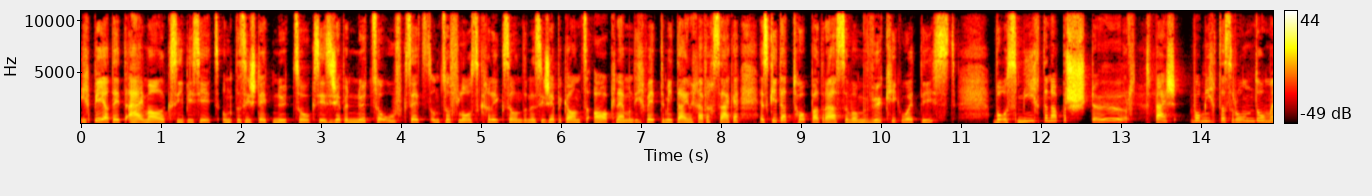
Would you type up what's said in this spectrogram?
ich bin ja dort einmal bis jetzt und das ist dort nicht so gewesen. Es ist eben nicht so aufgesetzt und so floskelig, sondern es ist eben ganz angenehm und ich möchte damit eigentlich einfach sagen, es gibt auch Top-Adressen, wo man wirklich gut ist, wo es mich dann aber stört, weißt, wo mich das rundum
